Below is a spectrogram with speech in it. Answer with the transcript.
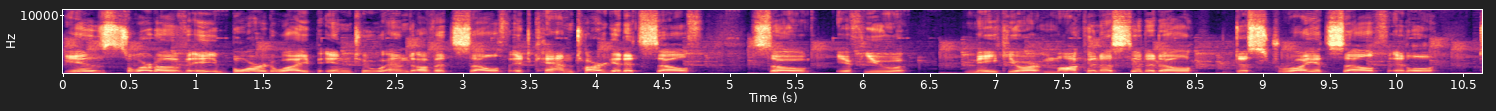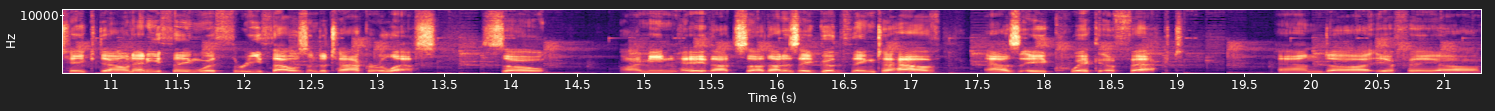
is sort of a board wipe into and of itself. It can target itself, so if you make your Machina Citadel destroy itself, it'll take down anything with 3000 attack or less. So, I mean, hey, that's uh, that is a good thing to have as a quick effect. And uh, if a, uh,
